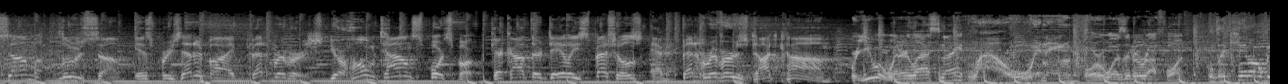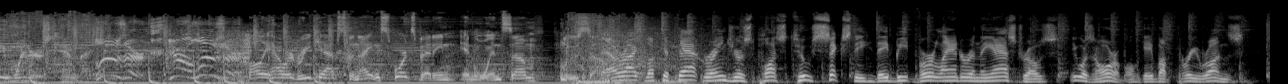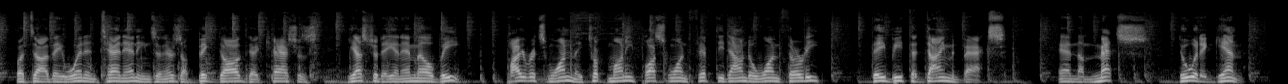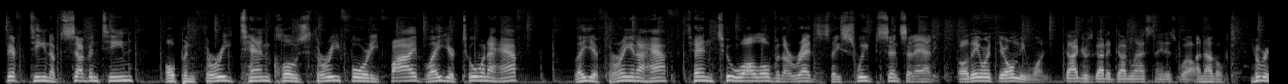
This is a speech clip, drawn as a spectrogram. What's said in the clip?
Some, Lose Some is presented by Bet Rivers, your hometown sportsbook. Check out their daily specials at betrivers.com. Were you a winner last night? Wow, winning. Or was it a rough one? Well, they can't all be winners, can they? Loser! You're a loser! Pauly Howard recaps the night in sports betting in Win Some, Lose Some. All right, look at that. Rangers plus 260. They beat Verlander and the Astros. He wasn't horrible, gave up three runs. But uh, they win in 10 innings, and there's a big dog that cashes yesterday in MLB. Pirates won. They took money plus 150 down to 130. They beat the Diamondbacks. And the Mets do it again. 15 of 17. Open 310, close 345. Lay your two and a half. Lay your three and a half. 10 2 all over the Reds. They sweep Cincinnati. Oh, they weren't the only one. Dodgers got it done last night as well. Another. You,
